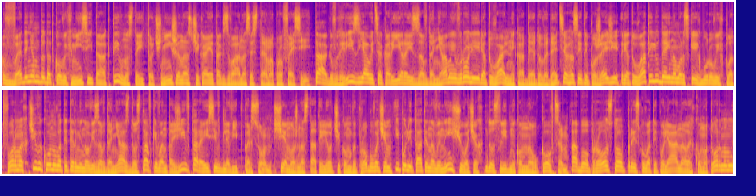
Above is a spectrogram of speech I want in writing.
введенням додаткових місій та активностей. Точніше нас чекає так звана система професій. Так, в грі з'явиться кар'єра із завданнями в ролі рятувальника, де доведеться гасити пожежі, рятувати людей на морських бурових платформах чи виконувати термінові завдання з доставки вантажів та рейсів для віп-персон. Ще можна стати льотчиком-випробувачем і політати на винищувачах, дослідником-науковцем або просто оприскувати поля на легкомоторному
